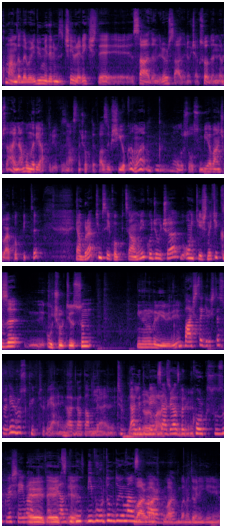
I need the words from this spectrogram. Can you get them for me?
kumandaları böyle düğmelerimizi çevirerek işte e, sağa döndürüyoruz, sağa dönüyor uçak, sola dönüyoruz. Aynen bunları yaptırıyor kızın. Aslında çok da fazla bir şey yok ama ne olursa olsun bir yabancı var kokpitte. Yani bırak kimseyi kokpite almayı koca uçağı 12 yaşındaki kıza e, uçurtuyorsun. İnanılır gibi değil. Başta girişte söylediğin Rus kültürü yani zaten adamların. Yani, Türklerle de benzer biraz böyle korkusuzluk ve şey var. Evet, yani evet. Biraz evet. Bir, bir vurdum duymazlık var. Var var, var. Bana da öyle geliyor.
